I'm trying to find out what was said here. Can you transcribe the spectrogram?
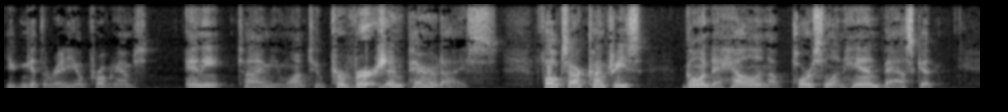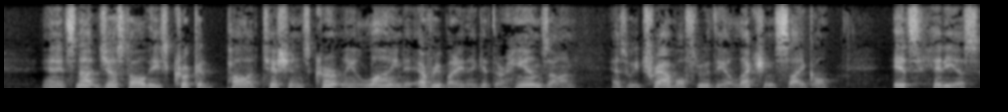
You can get the radio programs anytime you want to. Perversion paradise. Folks, our country's going to hell in a porcelain handbasket. And it's not just all these crooked politicians currently lying to everybody they get their hands on as we travel through the election cycle. It's hideous.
